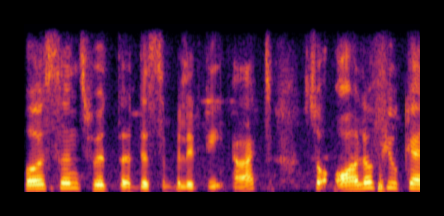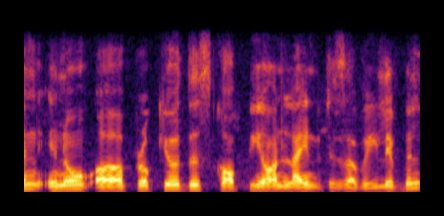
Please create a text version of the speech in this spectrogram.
persons with the Disability Act. So all of you can, you know, uh, procure this copy online. It is available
